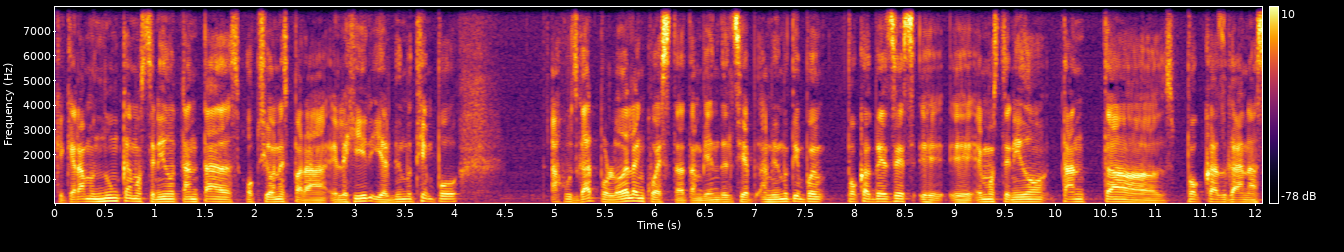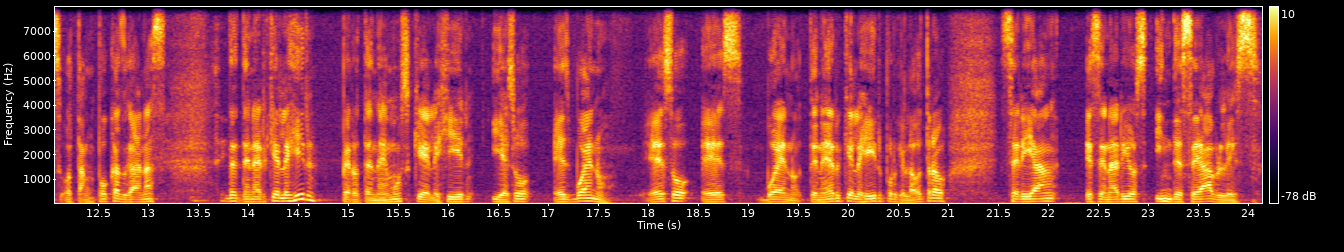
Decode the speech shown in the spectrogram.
queramos, nunca hemos tenido tantas opciones para elegir y al mismo tiempo a juzgar por lo de la encuesta también del CIEP, al mismo tiempo pocas veces eh, eh, hemos tenido tantas pocas ganas o tan pocas ganas de tener que elegir, pero tenemos que elegir y eso es bueno, eso es bueno, tener que elegir porque la otra serían escenarios indeseables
